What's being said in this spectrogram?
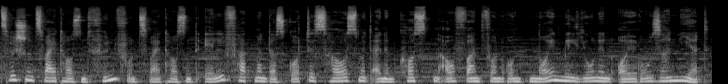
Zwischen 2005 und 2011 hat man das Gotteshaus mit einem Kostenaufwand von rund 9 Millionen Euro saniert.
